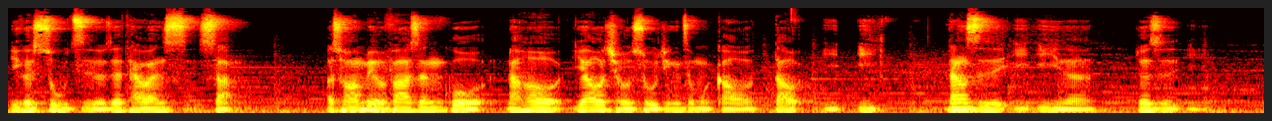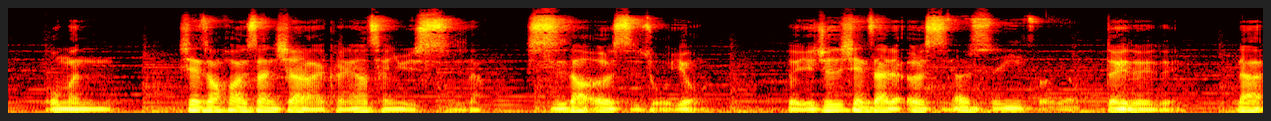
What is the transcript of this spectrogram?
一个数字了，在台湾史上，啊，从来没有发生过。然后要求赎金这么高，到一亿，当时的一亿呢，就是以我们现在换算下来，可能要乘以十啊，十到二十左右。对，也就是现在的二十二十亿左右。对对对，那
